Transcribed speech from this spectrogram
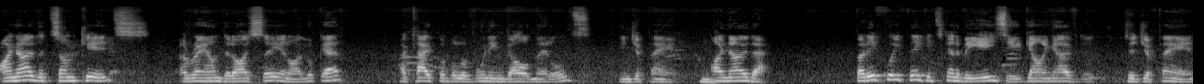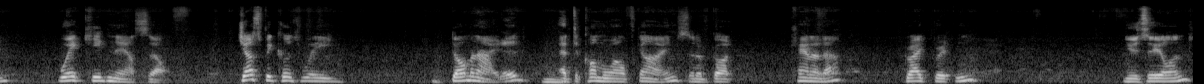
I know that some kids around that I see and I look at are capable of winning gold medals in Japan. Hmm. I know that. But if we think it's going to be easy going over to, to Japan, we're kidding ourselves. Just because we dominated hmm. at the Commonwealth Games that have got Canada, Great Britain, New Zealand,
